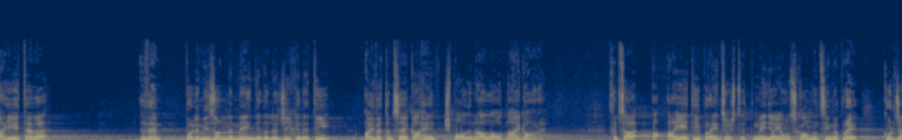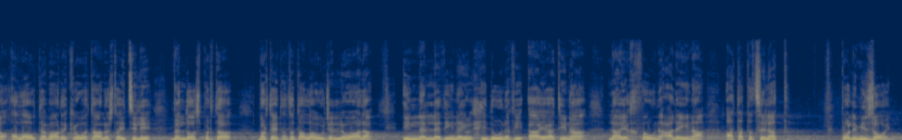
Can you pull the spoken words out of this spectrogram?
ajeteve dhe polemizon me mendje dhe logjikën e tij, ai vetëm se e ka hedhë shpalljen e Allahut në hajgare. Sepse ajeti i pren çështjet, mendja jonë s'ka mundësi me pre kurgjo. Allahu tebareke ue teala është ai i cili vendosë për të vërtetën. Thotë Allahu xhelle ue ala, innel-ledhine julhidune fi ajatina, la jakhfeune alejna, ata të cilët polemizojnë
